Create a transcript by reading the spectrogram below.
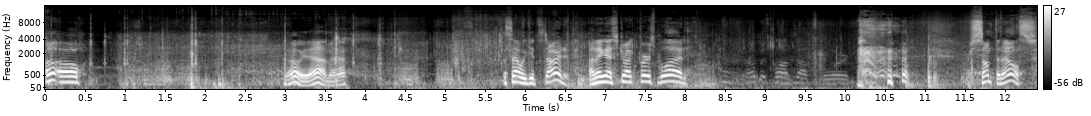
Uh-oh. Oh yeah, man. That's how we get started. I think I struck first blood. or something else.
